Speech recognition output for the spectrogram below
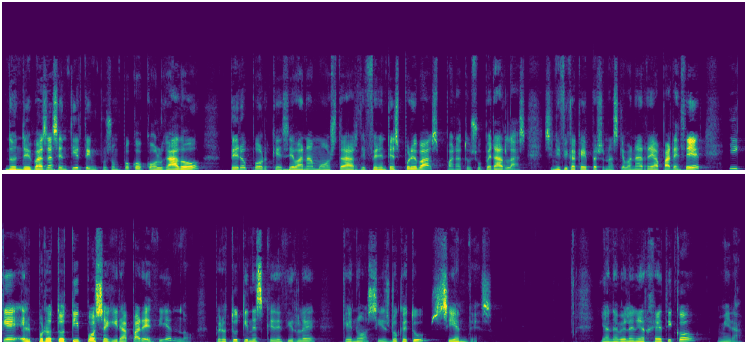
donde vas a sentirte incluso un poco colgado, pero porque se van a mostrar diferentes pruebas para tú superarlas. Significa que hay personas que van a reaparecer y que el prototipo seguirá apareciendo, pero tú tienes que decirle que no si es lo que tú sientes. Y a nivel energético, mira,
